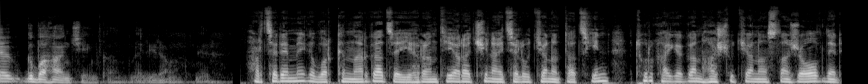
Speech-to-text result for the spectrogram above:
եւ գբահանջենք ալ մեր իրավունքները Հարցերը մեկը, որ քննարկած է Իրանցի առաջին այցելության ընթացքին թուրք հայկական հաշտության անստան ժողովն էր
